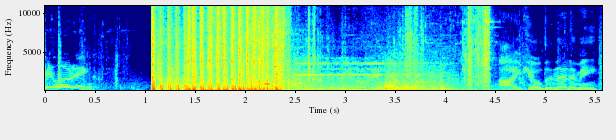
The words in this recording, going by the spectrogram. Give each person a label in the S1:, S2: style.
S1: Reloading.
S2: I killed an enemy.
